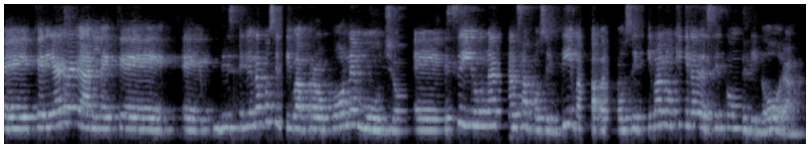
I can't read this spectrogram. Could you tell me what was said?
Eh, quería agregarle que eh, disciplina positiva propone mucho, eh, sí, una crianza positiva, pero positiva no quiere decir consentidora.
